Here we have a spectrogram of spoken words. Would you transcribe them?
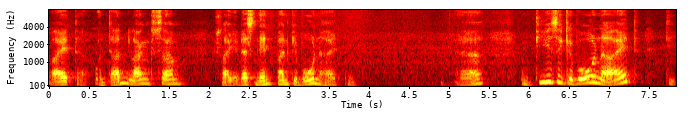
weiter. Und dann langsam steige. Das nennt man Gewohnheiten. Ja? Und diese Gewohnheit, die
